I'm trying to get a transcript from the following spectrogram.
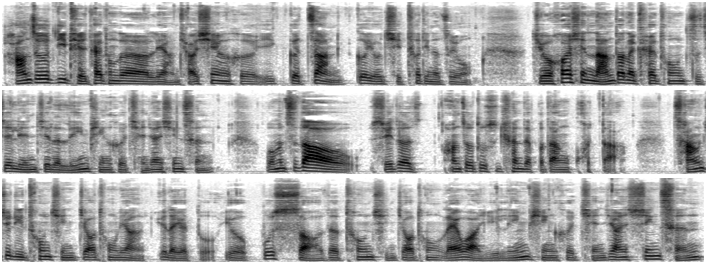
杭州地铁开通的两条线和一个站各有其特定的作用。九号线南段的开通，直接连接了临平和钱江新城。我们知道，随着杭州都市圈的不断扩大，长距离通勤交通量越来越多，有不少的通勤交通来往于临平和钱江新城。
